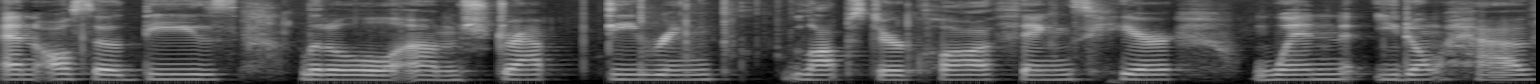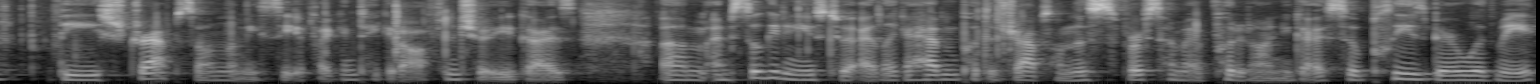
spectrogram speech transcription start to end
And also these little um, strap D-ring lobster claw things here when you don't have the straps on. Let me see if I can take it off and show you guys. Um, I'm still getting used to it. I, like I haven't put the straps on. This is the first time I put it on you guys, so please bear with me.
